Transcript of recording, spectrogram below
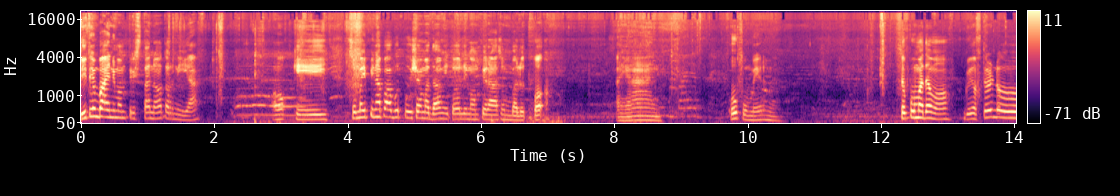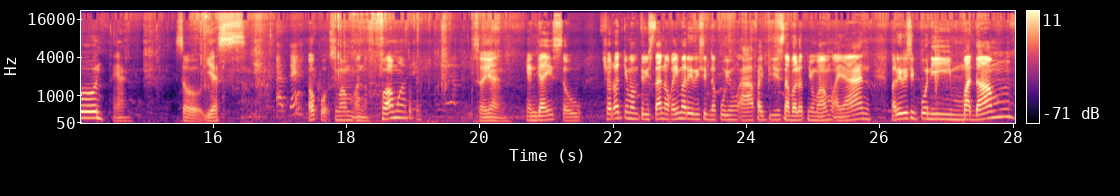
Dito yung bahay ni Ma'am Tristan, no? Tornilla? Okay. So may pinapaabot po siya, madam. Ito, limang pirasong balot po. Ayan. Opo, meron. Ito po, madam, oh. Good afternoon. Ayan. So, yes. Opo, si ma'am, ano. Huwag mo nga ito, pre. So, ayan. Yan, guys. So, shout out kay ma'am Tristan. Okay, marireceive na po yung 5 pieces na balot nyo, ma'am. Ayan. Marireceive po ni Madam...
